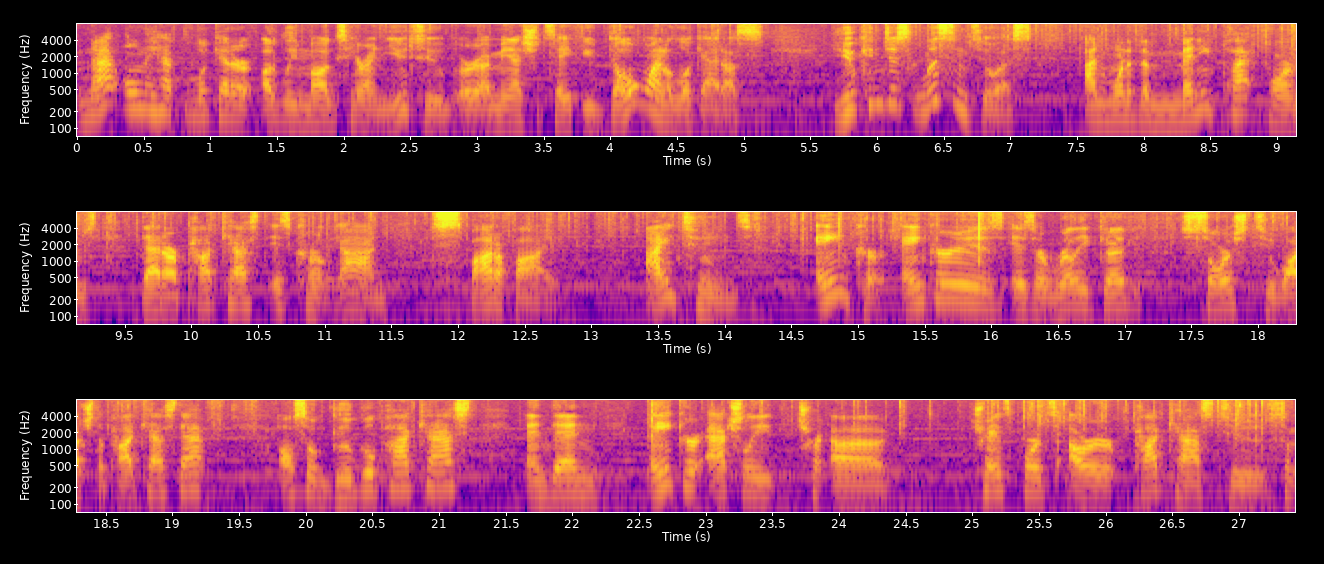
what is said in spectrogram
not only have to look at our ugly mugs here on YouTube, or I mean, I should say, if you don't want to look at us, you can just listen to us on one of the many platforms that our podcast is currently on Spotify, iTunes, Anchor. Anchor is, is a really good source to watch the podcast at. Also, Google Podcast. And then Anchor actually tra- uh, transports our podcast to some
